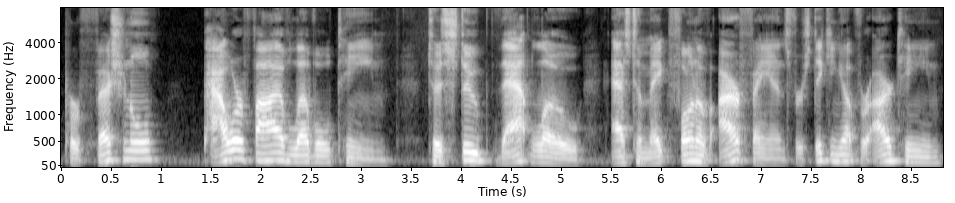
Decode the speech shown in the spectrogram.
professional Power Five level team to stoop that low as to make fun of our fans for sticking up for our team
